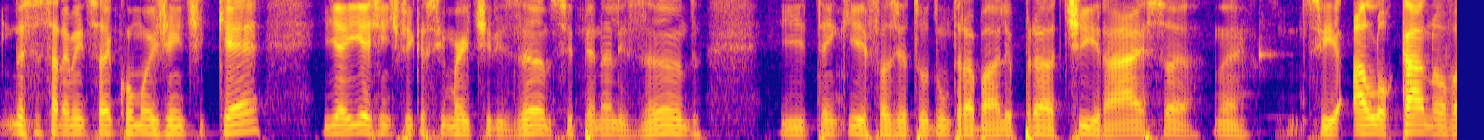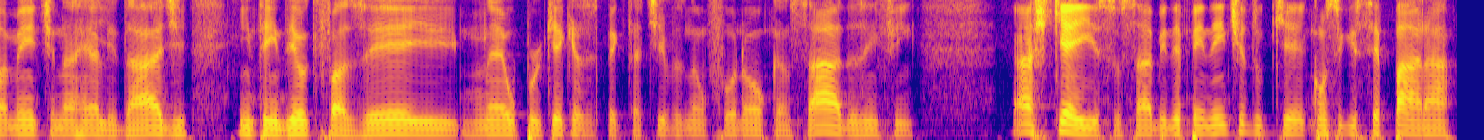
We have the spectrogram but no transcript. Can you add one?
necessariamente saem como a gente quer, e aí a gente fica se martirizando, se penalizando e tem que fazer todo um trabalho para tirar essa, né, se alocar novamente na realidade, entender o que fazer e né, o porquê que as expectativas não foram alcançadas, enfim. Acho que é isso, sabe? Independente do que conseguir separar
